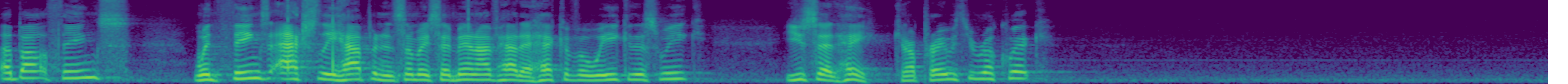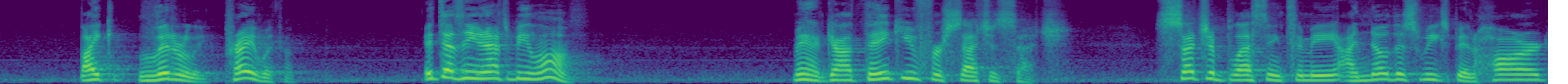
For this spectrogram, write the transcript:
about things, when things actually happen and somebody said, Man, I've had a heck of a week this week, you said, Hey, can I pray with you real quick? Like literally, pray with them. It doesn't even have to be long. Man, God, thank you for such and such. Such a blessing to me. I know this week's been hard.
